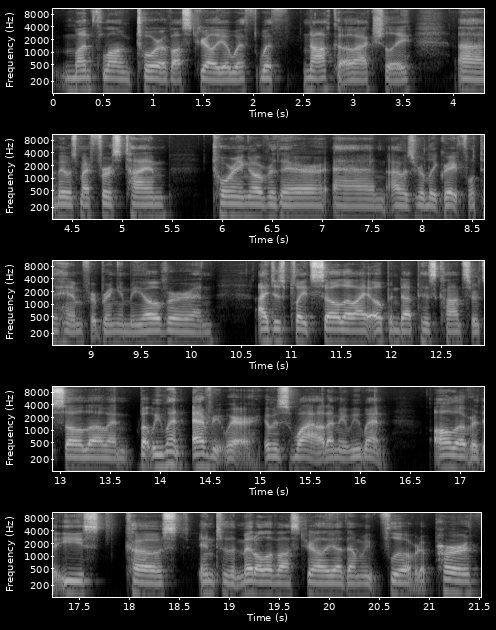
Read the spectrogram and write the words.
month-long tour of australia with with nahko actually. Um, it was my first time touring over there and i was really grateful to him for bringing me over and i just played solo. I opened up his concert solo and but we went everywhere. It was wild. I mean we went all over the east coast into the middle of Australia. Then we flew over to Perth,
